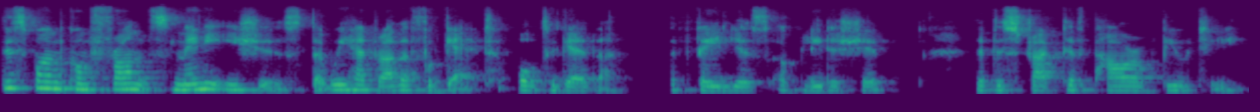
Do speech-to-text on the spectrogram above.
This poem confronts many issues that we had rather forget altogether the failures of leadership, the destructive power of beauty,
